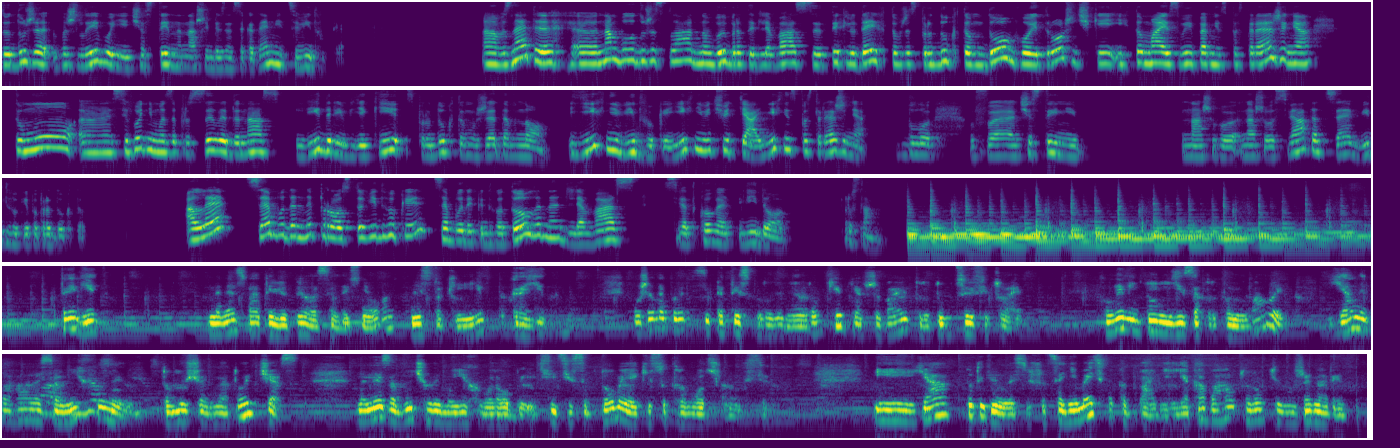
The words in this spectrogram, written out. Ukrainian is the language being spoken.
до дуже важливої частини нашої бізнес-академії це відгуки. Ви знаєте, е, нам було дуже складно вибрати для вас е, тих людей, хто вже з продуктом довго і трошечки, і хто має свої певні спостереження. Тому е, сьогодні ми запросили до нас лідерів, які з продуктом вже давно. Їхні відгуки, їхні відчуття, їхні спостереження було в частині нашого, нашого свята це відгуки по продукту. Але це буде не просто відгуки, це буде підготовлене для вас святкове відео. Руслан. Привіт! Мене звати Людмила Селезньова, місто Київ, Україна. Уже на протязі п'яти з половиною років я вживаю продукцію Фітлайн. Коли мені її запропонували, я не вагалася ні хвилини, тому що на той час мене замучили мої хвороби і всі ці симптоми, які супроводжувалися. І я подивилася, що це німецька компанія, яка багато років вже на ринку.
